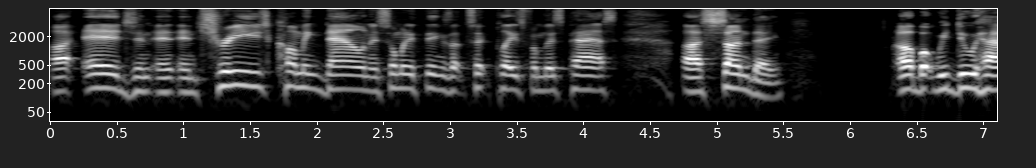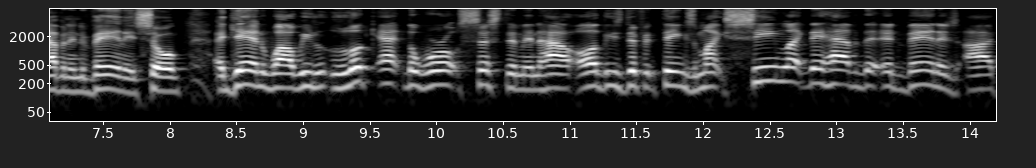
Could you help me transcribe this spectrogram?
uh, edge and, and, and, trees coming down and so many things that took place from this past uh, Sunday. uh, but we do have an advantage. So, again, while we look at the world system and how all these different things might seem like they have the advantage, I'm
